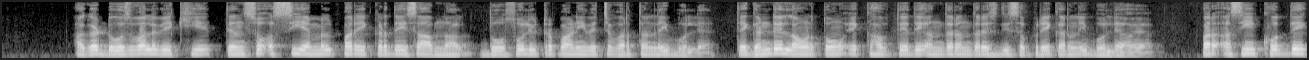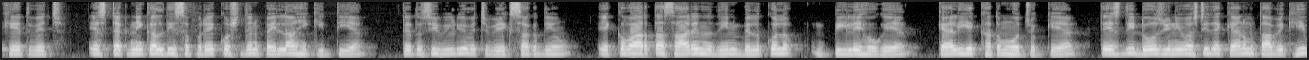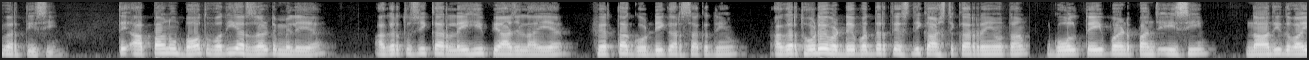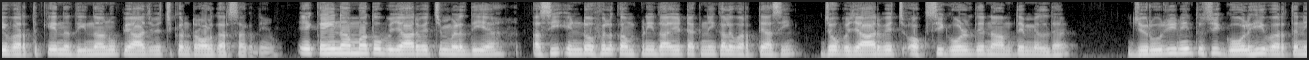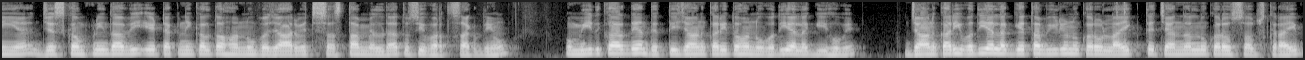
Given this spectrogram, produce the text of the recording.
ਅਗਰ ਡੋਜ਼ ਵੱਲ ਵੇਖੀਏ 380 ml ਪਰ ਏਕੜ ਦੇ ਹਿਸਾਬ ਨਾਲ 200 ਲੀਟਰ ਪਾਣੀ ਵਿੱਚ ਵਰਤਣ ਲਈ ਬੋਲਿਆ ਹੈ ਤੇ ਗੰਢੇ ਲਾਉਣ ਤੋਂ ਇੱਕ ਹਫ਼ਤੇ ਦੇ ਅੰਦਰ ਅੰਦਰ ਇਸ ਦੀ ਸਪਰੇਅ ਕਰਨ ਲਈ ਬੋਲਿਆ ਹੋਇਆ ਪਰ ਅਸੀਂ ਖੁਦ ਦੇ ਖੇਤ ਵਿੱਚ ਇਸ ਟੈਕਨੀਕਲ ਦੀ ਸਪਰੇਅ ਕੁਝ ਦਿਨ ਪਹਿਲਾਂ ਹੀ ਕੀਤੀ ਹੈ ਤੇ ਤੁਸੀਂ ਵੀਡੀਓ ਵਿੱਚ ਵੇਖ ਸਕਦੇ ਹੋ। ਇੱਕ ਵਾਰ ਤਾਂ ਸਾਰੇ ਨਦੀਨ ਬਿਲਕੁਲ ਪੀਲੇ ਹੋ ਗਏ ਆ ਕਹਿ ਲਈਏ ਖਤਮ ਹੋ ਚੁੱਕੇ ਆ ਤੇ ਇਸ ਦੀ ਡੋਜ਼ ਯੂਨੀਵਰਸਿਟੀ ਦੇ ਕਹਿਣ ਮੁਤਾਬਿਕ ਹੀ ਵਰਤੀ ਸੀ। ਅਤੇ ਆਪਾਂ ਨੂੰ ਬਹੁਤ ਵਧੀਆ ਰਿਜ਼ਲਟ ਮਿਲੇ ਆ। ਅਗਰ ਤੁਸੀਂ ਘਰ ਲਈ ਹੀ ਪਿਆਜ਼ ਲਾਏ ਆ, ਫਿਰ ਤਾਂ ਗੋਡੀ ਕਰ ਸਕਦੇ ਹੋ। ਅਗਰ ਥੋੜ੍ਹੇ ਵੱਡੇ ਪੱਧਰ ਤੇ ਇਸ ਦੀ ਕਾਸ਼ਤ ਕਰ ਰਹੇ ਹੋ ਤਾਂ ਗੋਲ 23.5 ਈਸੀ ਨਾਂ ਦੀ ਦਵਾਈ ਵਰਤ ਕੇ ਨਦੀਨਾਂ ਨੂੰ ਪਿਆਜ਼ ਵਿੱਚ ਕੰਟਰੋਲ ਕਰ ਸਕਦੇ ਹੋ। ਇਹ ਕਈ ਨਾਮਾਂ ਤੋਂ ਬਾਜ਼ਾਰ ਵਿੱਚ ਮਿਲਦੀ ਹੈ ਅਸੀਂ ਇੰਡੋਫਿਲ ਕੰਪਨੀ ਦਾ ਇਹ ਟੈਕਨੀਕਲ ਵਰਤਿਆ ਸੀ, ਜੋ ਬਾਜ਼ਾਰ ਵਿੱਚ ਆਕਸੀਗੋਲਡ ਦੇ ਨਾਮ ਤੇ ਮਿਲਦਾ ਹੈ। ਜ਼ਰੂਰੀ ਨਹੀਂ ਤੁਸੀਂ ਗੋਲ ਹੀ ਵਰਤਣੀ ਹੈ। ਜਿਸ ਕੰਪਨੀ ਦਾ ਵੀ ਇਹ ਟੈਕਨੀਕਲ ਤੁਹਾਨੂੰ ਬਾਜ਼ਾਰ ਵਿੱਚ ਸਸਤਾ ਮਿਲਦਾ, ਤੁਸੀਂ ਵਰਤ ਸਕਦੇ ਹੋ। ਉਮੀਦ ਕਰਦੇ ਹਾਂ ਦਿੱਤੀ ਜਾਣਕਾਰੀ ਤੁਹਾਨੂੰ ਵਧੀਆ ਲੱਗੀ ਹੋਵੇ। ਜਾਣਕਾਰੀ ਵਧੀਆ ਲੱਗੇ ਤਾਂ ਵੀਡੀਓ ਨੂੰ ਕਰੋ ਲਾਈਕ ਤੇ ਚੈਨਲ ਨੂੰ ਕਰੋ ਸਬਸਕ੍ਰਾਈਬ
